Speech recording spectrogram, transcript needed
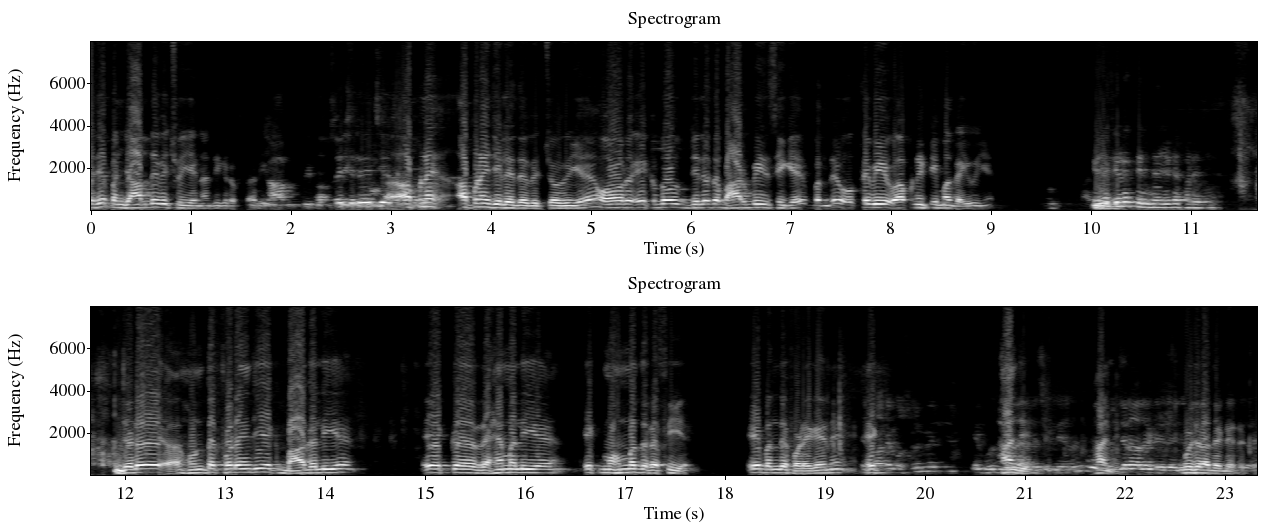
ਅਜੇ ਪੰਜਾਬ ਦੇ ਵਿੱਚ ਹੋਈ ਹੈ ਇਹਨਾਂ ਦੀ ਗ੍ਰਿਫਤਾਰੀ। ਪੰਜਾਬ ਦੇ ਆਪਣੇ ਜ਼ਿਲ੍ਹੇ 'ਚ ਆਪਣੇ ਆਪਣੇ ਜ਼ਿਲ੍ਹੇ ਦੇ ਵਿੱਚ ਹੋਈ ਹੈ ਔਰ ਇੱਕ ਦੋ ਜ਼ਿਲ੍ਹੇ ਤੋਂ ਬਾਹਰ ਵੀ ਸੀਗੇ ਬੰਦੇ ਉੱਥੇ ਵੀ ਆਪਣੀ ਟੀਮਾਂ ਗਈ ਹੋਈ ਹੈ। ਜਿਹੜੇ ਜਿਹੜੇ ਤਿੰਨ ਨੇ ਜਿਹੜੇ ਖੜੇ ਨੇ? ਜਿਹੜੇ ਅ, ਹੁਣ ਤੱਕ ਫੜੇ ਹੈ ਜੀ ਇੱਕ ਬਾਗ ਅਲੀ ਹੈ ਇੱਕ ਰਹਿਮ ਅਲੀ ਹੈ ਇੱਕ ਮੁਹੰਮਦ ਰਫੀ ਹੈ। ਇਹ ਬੰਦੇ ਫੜੇ ਗਏ ਨੇ। ਇੱਕ ਹਾਂਜੀ। ਹਾਂਜੀ। ਗੁਜਰਾਂ ਦੇ ਡੇਰੇ ਤੇ।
